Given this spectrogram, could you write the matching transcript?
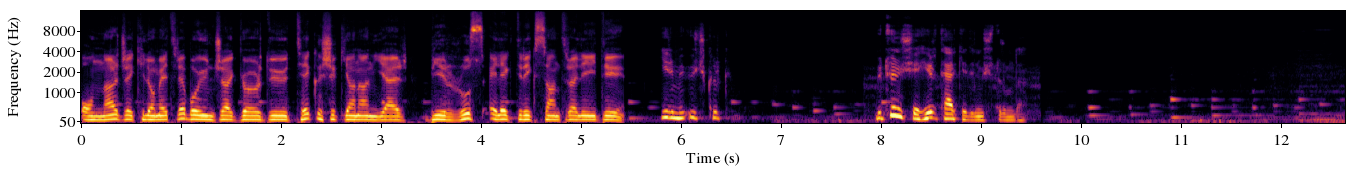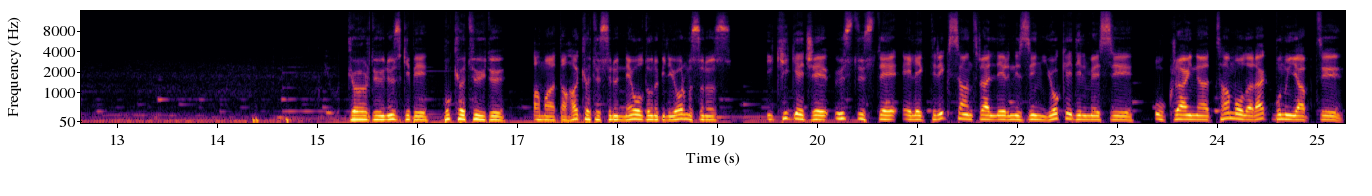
onlarca kilometre boyunca gördüğü tek ışık yanan yer bir Rus elektrik santraliydi. 23.40. Bütün şehir terk edilmiş durumda. Gördüğünüz gibi bu kötüydü. Ama daha kötüsünün ne olduğunu biliyor musunuz? İki gece üst üste elektrik santrallerinizin yok edilmesi, Ukrayna tam olarak bunu yaptı.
